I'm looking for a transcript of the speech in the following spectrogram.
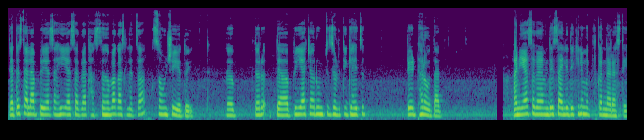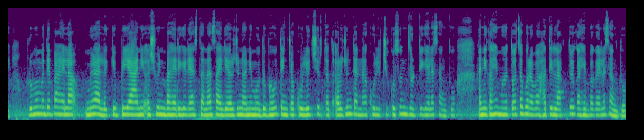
त्यातच त्याला प्रियाचाही या सगळ्यात हा सहभाग असल्याचा संशय येतोय. आहे तर त्या प्रियाच्या रूमची झडती घ्यायचं ते ठरवतात. आणि या सगळ्यामध्ये सायली देखील मदत करणार असते. प्रोमोमध्ये पाहायला मिळालं की प्रिया आणि अश्विन बाहेर गेले असताना सायली अर्जुन आणि मधुभाऊ त्यांच्या खोलीत शिरतात. अर्जुन त्यांना खोलीची कुसून झडती घ्यायला सांगतो आणि काही महत्त्वाचा पुरावा हाती लागतोय का हे बघायला सांगतो.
